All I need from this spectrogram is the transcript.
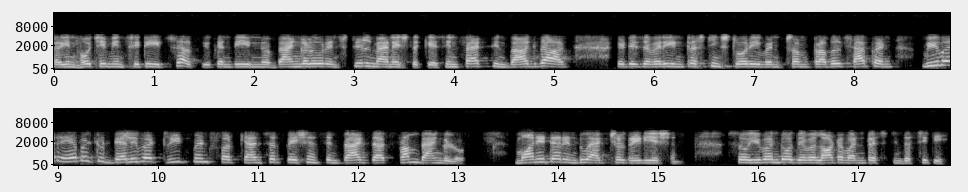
uh, in Ho Chi Minh City itself. You can be in Bangalore and still manage the case. In fact, in Baghdad, it is a very interesting story. When some troubles happened, we were able to deliver treatment for cancer patients in Baghdad from Bangalore, monitor and do actual radiation. So even though there were a lot of unrest in the city.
